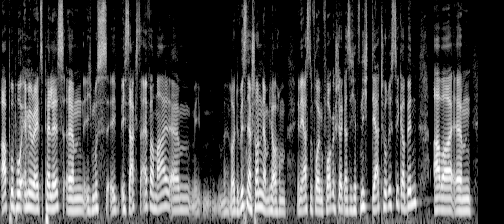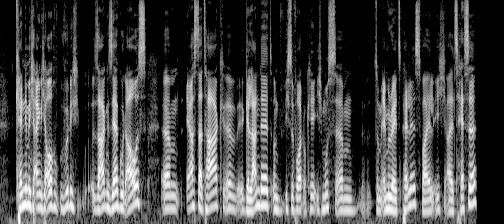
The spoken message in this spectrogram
apropos Emirates Palace, ähm, ich muss, ich, ich sag's einfach mal, ähm, Leute wissen ja schon, ich habe mich auch in den ersten Folgen vorgestellt, dass ich jetzt nicht der Touristiker bin, aber ähm, kenne mich eigentlich auch, würde ich sagen, sehr gut aus. Ähm, erster Tag äh, gelandet und ich sofort, okay, ich muss ähm, zum Emirates Palace, weil ich als Hesse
